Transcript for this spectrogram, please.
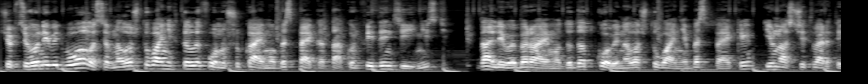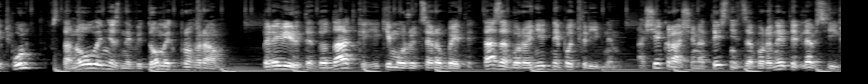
Щоб цього не відбувалося, в налаштуваннях телефону шукаємо безпека та конфіденційність. Далі вибираємо додаткові налаштування безпеки, і в нас четвертий пункт встановлення з невідомих програм. Перевірте додатки, які можуть це робити, та забороніть непотрібним. А ще краще натисніть Заборонити для всіх.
